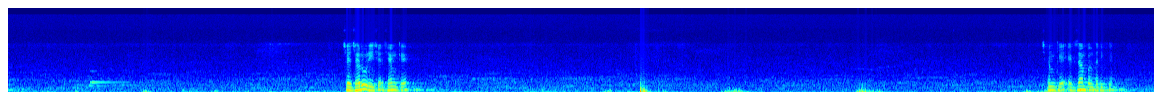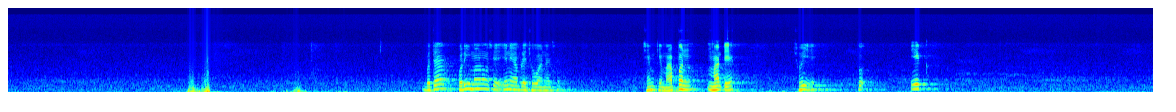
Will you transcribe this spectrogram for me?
જે જરૂરી છે, જેમ કે જેમ કે એક્ઝામ્પલ તરીકે. બધા પરિમાણો છે એને આપણે જોવાના છે. જેમ કે માપન માટે જોઈએ તો એક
